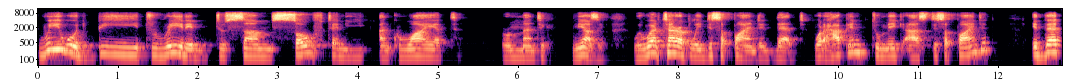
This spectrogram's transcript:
we would be treated to some soft and, and quiet romantic music. We were terribly disappointed that what happened to make us disappointed is that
